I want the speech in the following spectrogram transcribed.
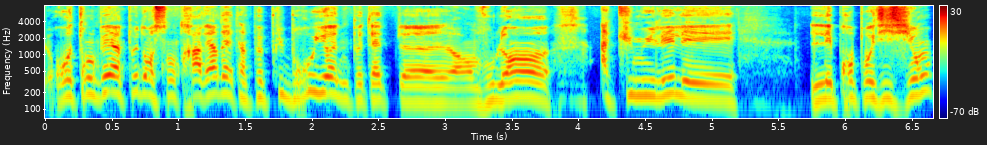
retomber un peu dans son travers, d'être un peu plus brouillonne peut-être euh, en voulant accumuler les les propositions,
